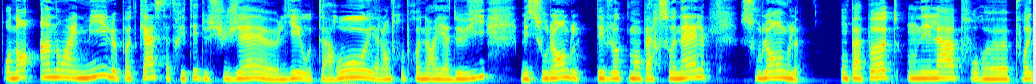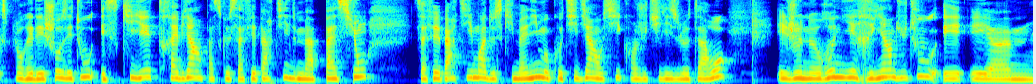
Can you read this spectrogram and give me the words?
Pendant un an et demi le podcast a traité de sujets euh, liés au tarot et à l'entrepreneuriat de vie mais sous l'angle développement personnel sous l'angle on papote, on est là pour euh, pour explorer des choses et tout, et ce qui est très bien parce que ça fait partie de ma passion, ça fait partie moi de ce qui m'anime au quotidien aussi quand j'utilise le tarot, et je ne renie rien du tout euh,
